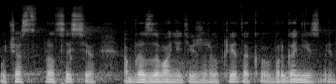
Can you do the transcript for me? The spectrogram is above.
участвует в процессе образования этих жировых клеток в организме.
